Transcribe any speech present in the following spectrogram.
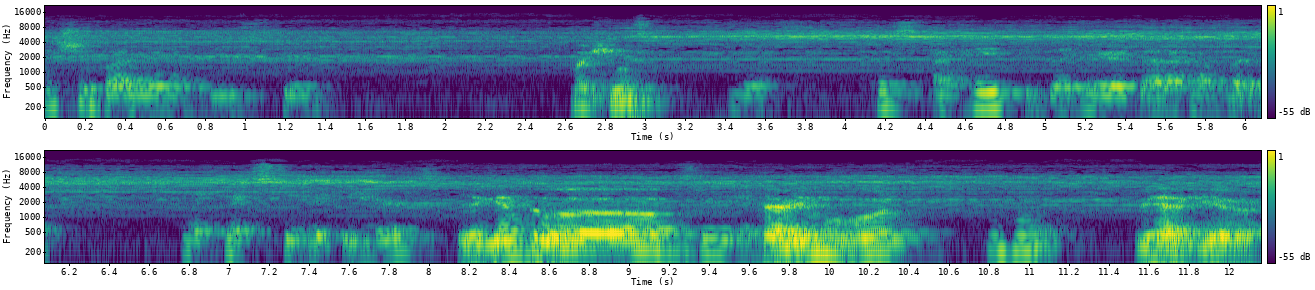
I should buy one of these too. Machines? Yes. Because I hate the hair that I have like, like next to the ears. You can do a hair removal. Mm-hmm. We have here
